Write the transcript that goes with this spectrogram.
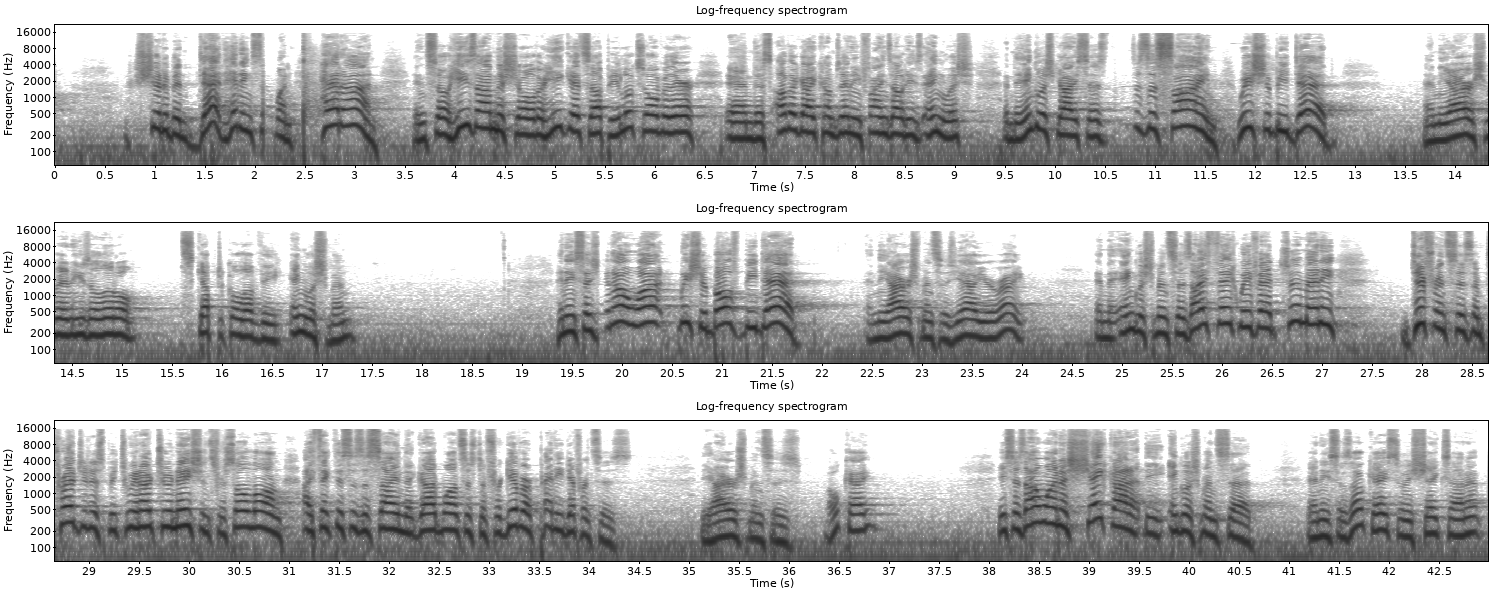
should have been dead, hitting someone head on. And so he's on the shoulder. He gets up. He looks over there, and this other guy comes in. He finds out he's English. And the English guy says, This is a sign. We should be dead. And the Irishman, he's a little skeptical of the Englishman. And he says, You know what? We should both be dead. And the Irishman says, Yeah, you're right. And the Englishman says, I think we've had too many differences and prejudice between our two nations for so long, I think this is a sign that God wants us to forgive our petty differences. The Irishman says, Okay. He says, I want to shake on it, the Englishman said. And he says, Okay. So he shakes on it.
